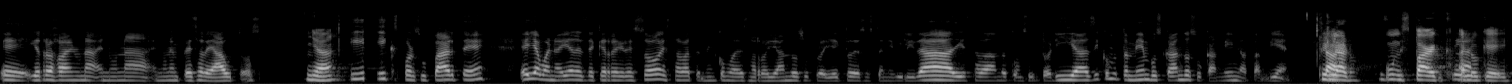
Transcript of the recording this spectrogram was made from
eh, yo trabajaba en una, en, una, en una empresa de autos. Ya. Yeah. Y X, por su parte, ella, bueno, ella desde que regresó estaba también como desarrollando su proyecto de sostenibilidad y estaba dando consultorías y como también buscando su camino también. Claro, claro. un spark claro. a lo que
